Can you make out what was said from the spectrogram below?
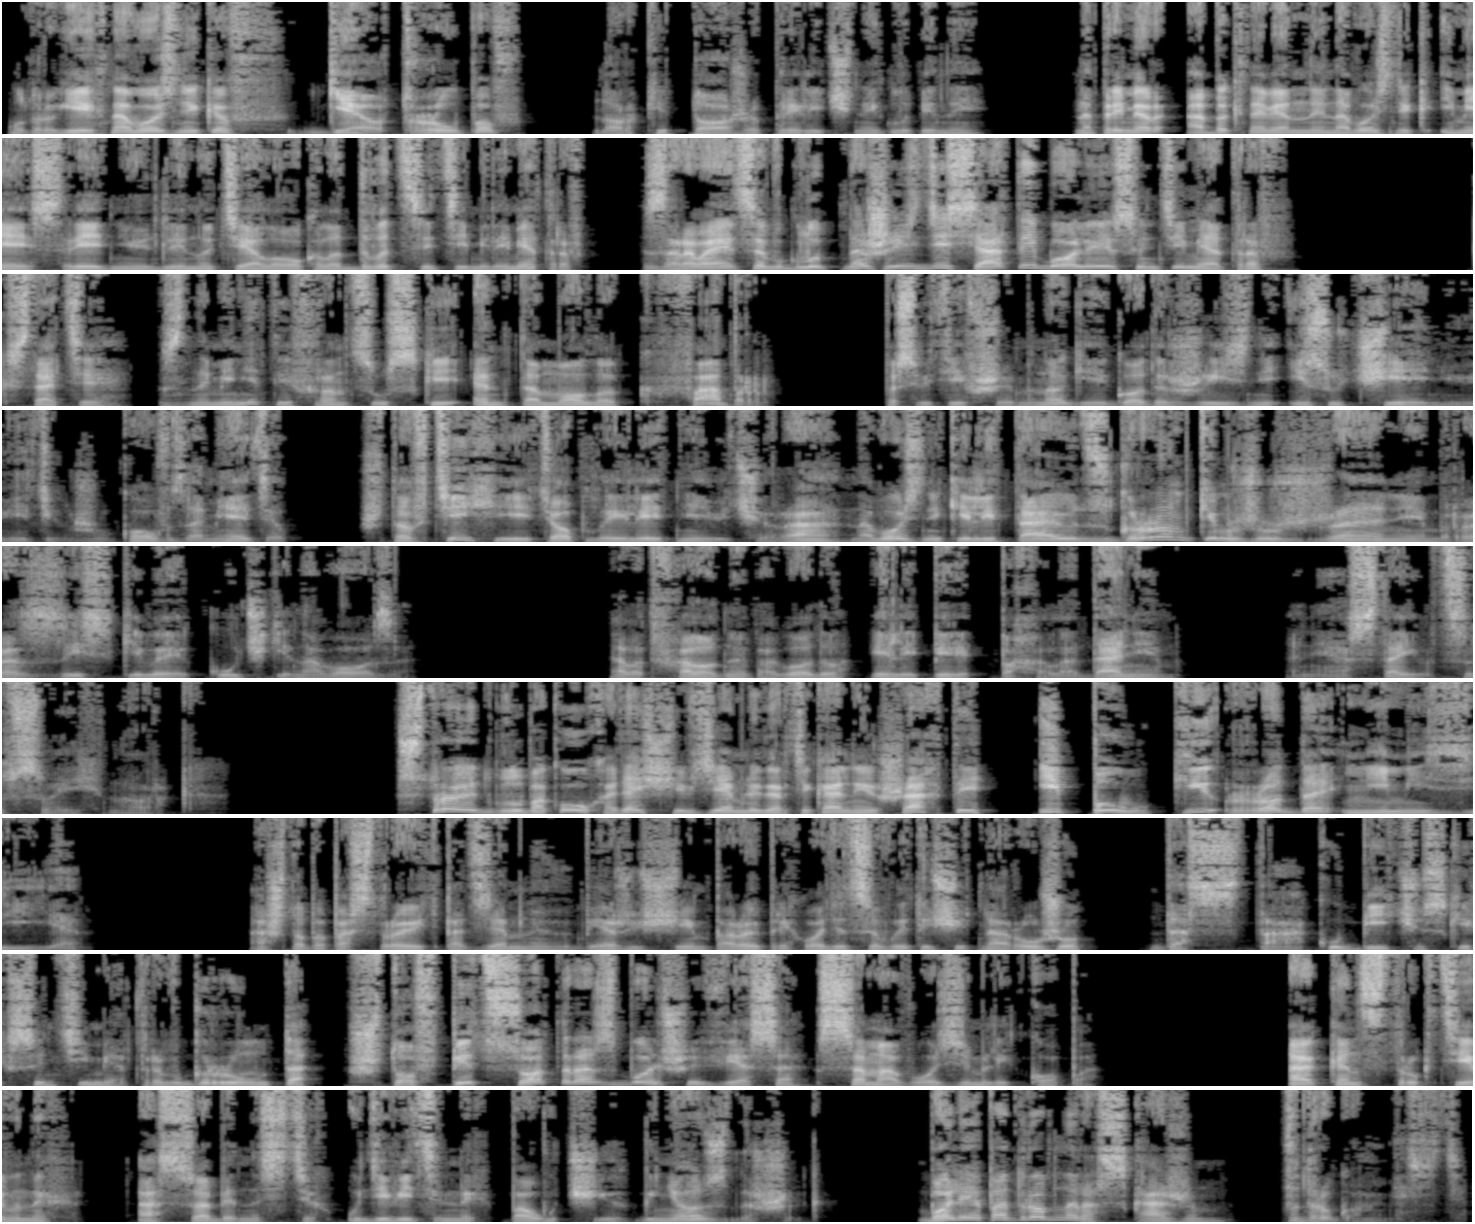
У других навозников, геотрупов, норки тоже приличной глубины. Например, обыкновенный навозник, имея среднюю длину тела около 20 мм, зарывается вглубь на 60 и более сантиметров. Кстати, знаменитый французский энтомолог Фабр, посвятивший многие годы жизни изучению этих жуков, заметил, что в тихие теплые летние вечера навозники летают с громким жужжанием, разыскивая кучки навоза. А вот в холодную погоду или перед похолоданием они остаются в своих норках. Строят глубоко уходящие в землю вертикальные шахты и пауки рода немезия. А чтобы построить подземное убежище, им порой приходится вытащить наружу до ста кубических сантиметров грунта, что в пятьсот раз больше веса самого землекопа. О конструктивных особенностях удивительных паучьих гнездышек более подробно расскажем в другом месте.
